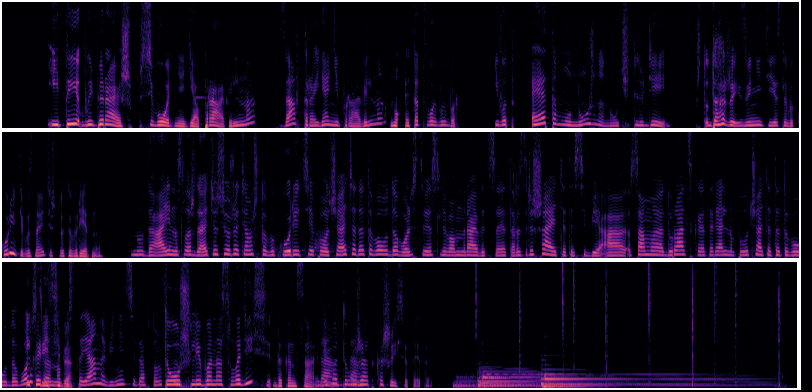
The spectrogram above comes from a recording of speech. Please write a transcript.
И ты выбираешь сегодня я правильно, завтра я неправильно, но это твой выбор. И вот этому нужно научить людей, что даже, извините, если вы курите, вы знаете, что это вредно. Ну да, и наслаждайтесь уже тем, что вы курите, получаете от этого удовольствие, если вам нравится это, разрешаете это себе. А самое дурацкое это реально получать от этого удовольствие, но себя. постоянно винить себя в том, Ты что... уж либо насладись до конца, Да, либо ты да. уже откажись от этого.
